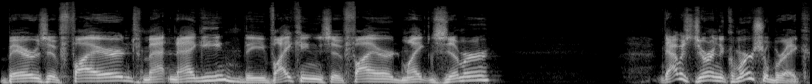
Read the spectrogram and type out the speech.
Bears have fired Matt Nagy. The Vikings have fired Mike Zimmer. That was during the commercial break.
